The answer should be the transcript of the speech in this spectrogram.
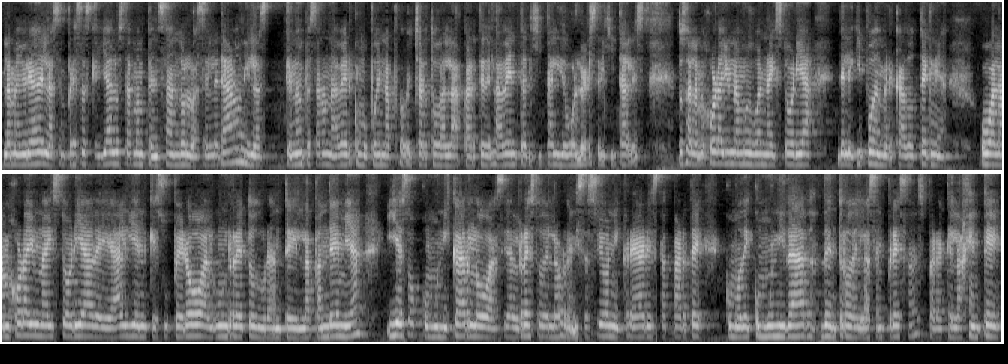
la mayoría de las empresas que ya lo estaban pensando lo aceleraron y las que no empezaron a ver cómo pueden aprovechar toda la parte de la venta digital y devolverse digitales. Entonces, a lo mejor hay una muy buena historia del equipo de mercadotecnia o a lo mejor hay una historia de alguien que superó algún reto durante la pandemia y eso comunicarlo hacia el resto de la organización y crear esta parte como de comunidad dentro de las empresas para que la gente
